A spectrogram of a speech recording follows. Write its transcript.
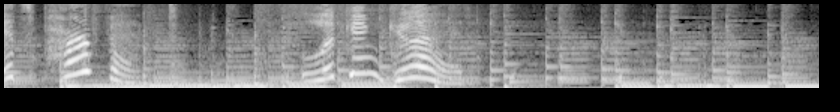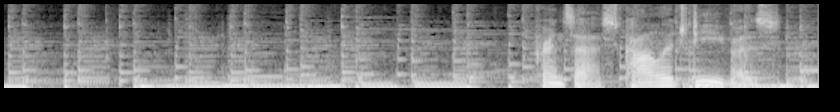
It's perfect. Looking good. Princess College Divas.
